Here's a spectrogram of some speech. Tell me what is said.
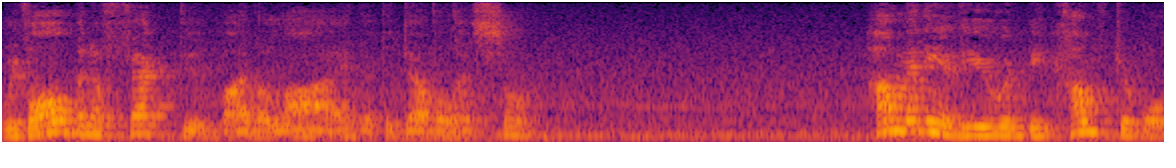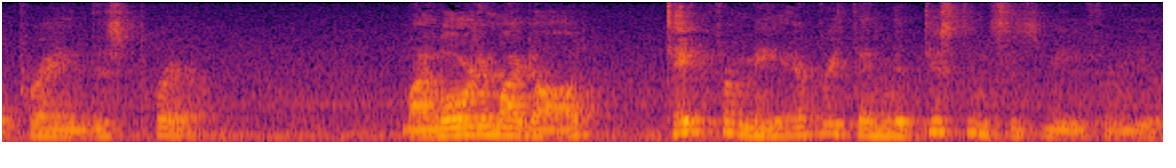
We've all been affected by the lie that the devil has sown. How many of you would be comfortable praying this prayer? My Lord and my God, take from me everything that distances me from you.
